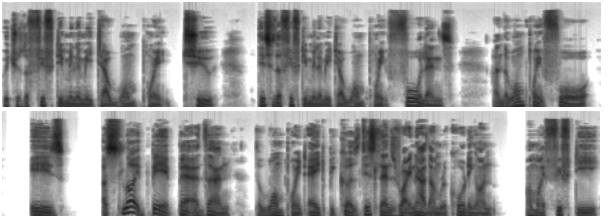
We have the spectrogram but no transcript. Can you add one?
which was the 50 millimeter 1.2. This is a 50 millimeter 1.4 lens, and the 1.4 is a slight bit better than the 1.8 because this lens right now that I'm recording on on my 50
